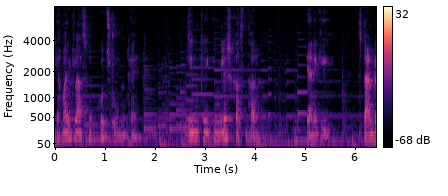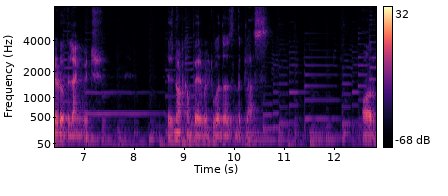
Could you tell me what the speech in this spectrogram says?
कि हमारी क्लास में कुछ स्टूडेंट हैं जिनके इंग्लिश का स्तर, यानी कि standard of the language is not comparable to others in the class और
